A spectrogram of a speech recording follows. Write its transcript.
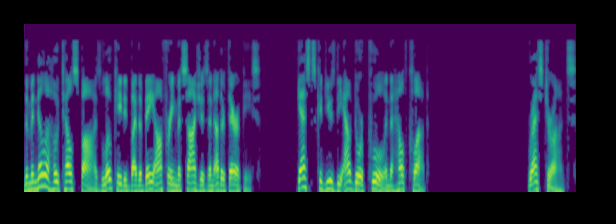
the Manila Hotel Spa is located by the bay offering massages and other therapies. Guests could use the outdoor pool in the health club. Restaurants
